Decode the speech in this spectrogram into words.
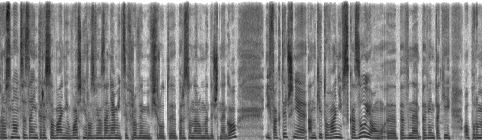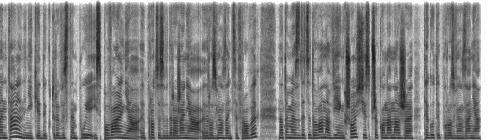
rosnące zainteresowanie właśnie rozwiązaniami cyfrowymi wśród personelu medycznego. I faktycznie ankietowani wskazują pewne, pewien taki opór mentalny niekiedy, który występuje i spowalnia y, proces wdrażania rozwiązań cyfrowych. Natomiast zdecydowana większość jest przekonana, że tego typu rozwiązania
